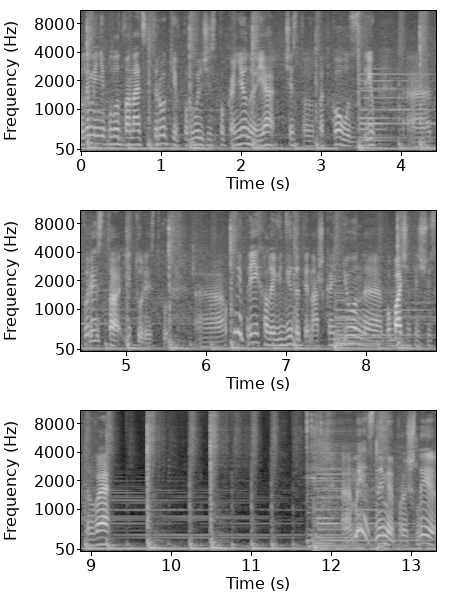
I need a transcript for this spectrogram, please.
Коли мені було 12 років, прогулюючись по каньйону, я чисто випадково зустрів е, туриста і туристку. Е, вони приїхали відвідати наш каньйон, е, побачити щось нове. Е, Ми з ними пройшли е,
